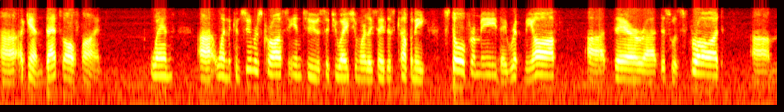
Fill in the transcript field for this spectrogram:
Uh, again, that's all fine. When uh, when the consumers cross into a situation where they say this company stole from me, they ripped me off, uh, uh, this was fraud, um,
